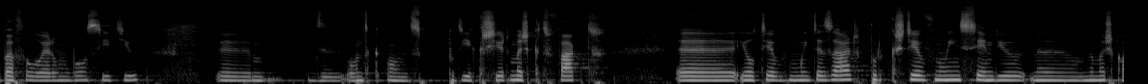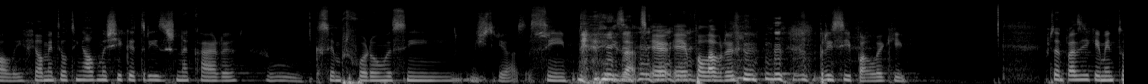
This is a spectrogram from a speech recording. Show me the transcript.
Buffalo era um bom sítio uh, onde, onde se podia crescer, mas que de facto uh, ele teve muito azar porque esteve num incêndio numa escola e realmente ele tinha algumas cicatrizes na cara que sempre foram assim misteriosas. Sim, exato, é, é a palavra principal aqui. Portanto, basicamente,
